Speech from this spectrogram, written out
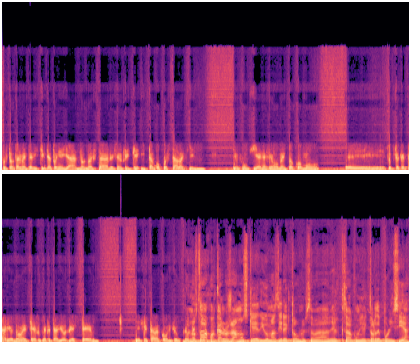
pues totalmente distinta, Toño, ya no, no está Luis Enrique y tampoco estaba quien, quien fungía en ese momento como eh, subsecretario, ¿no? Este subsecretario, este el que estaba con bueno, no estaba Juan Carlos Ramos que digo más directo estaba él estaba como director de policía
